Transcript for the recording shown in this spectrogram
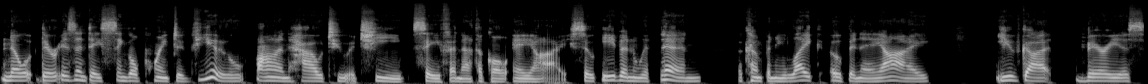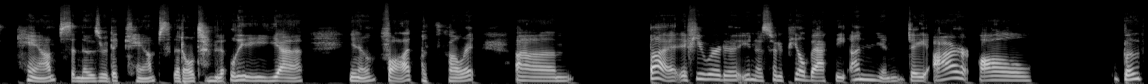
no, there isn't a single point of view on how to achieve safe and ethical AI. So even within a company like OpenAI, you've got various camps, and those are the camps that ultimately, uh, you know, fought. Let's call it. Um, but if you were to, you know, sort of peel back the onion, they are all both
